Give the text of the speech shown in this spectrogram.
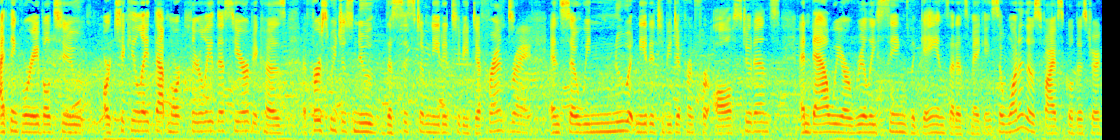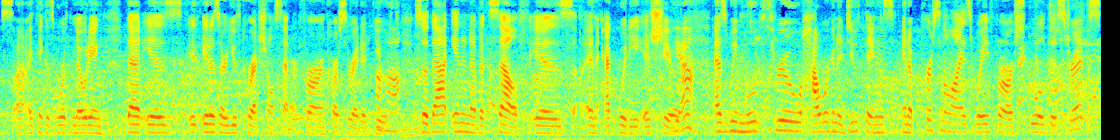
I think we're able to articulate that more clearly this year because at first we just knew the system needed to be different. Right. And so we knew it needed to be different for all students. And now we are really seeing the gains that it's making. So one of those five school districts, uh, I think, is worth noting that is it, it is our youth correctional center for our incarcerated youth. Uh-huh. So that in and of itself is an equity issue Yeah. as we move through how we're going to do things in a personalized way for our school districts,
